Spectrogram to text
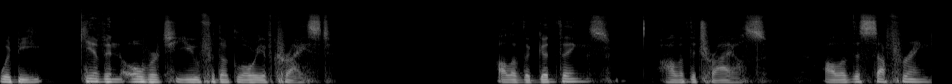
would be given over to you for the glory of Christ. All of the good things, all of the trials, all of the suffering,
